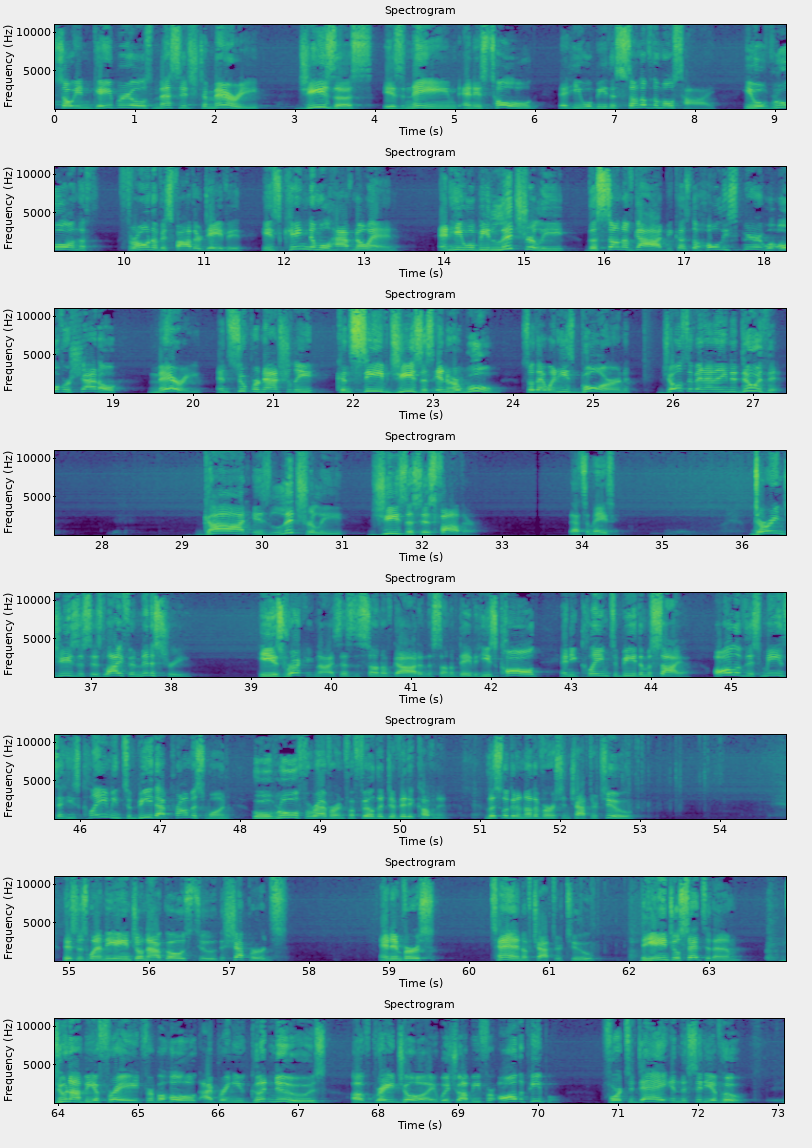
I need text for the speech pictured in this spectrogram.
So in Gabriel's message to Mary, Jesus is named and is told that he will be the Son of the Most High. He will rule on the th- throne of his father David. His kingdom will have no end. And he will be literally the Son of God because the Holy Spirit will overshadow Mary and supernaturally conceive Jesus in her womb so that when he's born, Joseph ain't anything to do with it. God is literally Jesus' father. That's amazing. During Jesus' life and ministry, he is recognized as the Son of God and the Son of David. He's called and he claimed to be the Messiah. All of this means that he's claiming to be that promised one who will rule forever and fulfill the Davidic covenant. Let's look at another verse in chapter 2. This is when the angel now goes to the shepherds. And in verse 10 of chapter 2, the angel said to them, do not be afraid, for behold, I bring you good news of great joy, which shall be for all the people. For today in the city of who?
